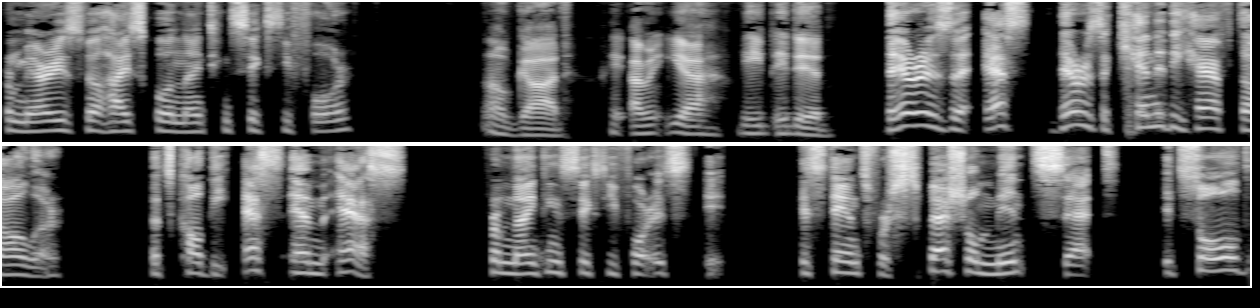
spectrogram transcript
from Marysville High School in 1964. Oh God, I mean, yeah, he he did. There is a S. There is a Kennedy half dollar that's called the SMS from 1964. It's it, it stands for Special Mint Set. It sold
